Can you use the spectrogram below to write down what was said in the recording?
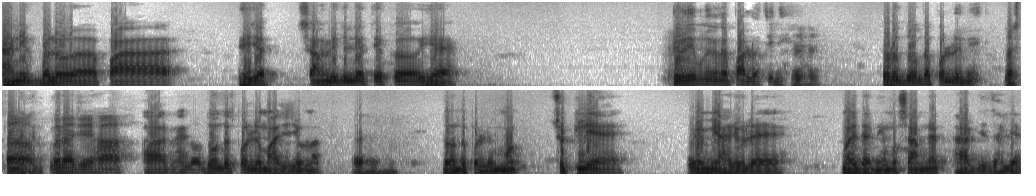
आणि एक बलो पा ह्याच्यात सांगली जिल्ह्यात एक हे आहे. पिवळे म्हणून एकदा पाडलो तिने. थोडं दोनदा पडलोय मी. पराजय हा. हा नाही. दोनदाच पडलोय माझ्या जीवनात. दोनदा पडलोय. मग सुटली आहे. कमी हरवलंय. मैदानी. मग सामन्यात हार जीत झाल्या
